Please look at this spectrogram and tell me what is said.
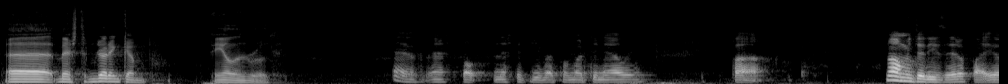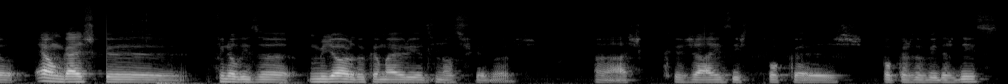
Uh, mestre, melhor em campo em Ellen Road. É, neste, neste aqui vai para o Martinelli. Pá, não há muito a dizer. Pá, eu, é um gajo que finaliza melhor do que a maioria dos nossos jogadores. Uh, acho que já existe poucas, poucas dúvidas disso.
